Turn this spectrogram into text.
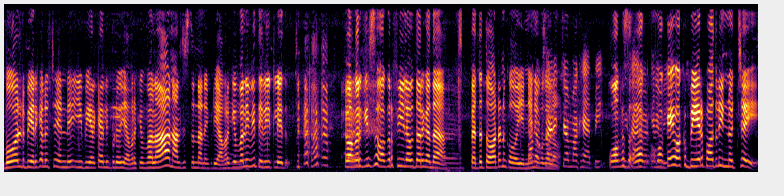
బోల్డ్ బీరకాయలు వచ్చాయండి. ఈ బీరకాయలు ఇప్పుడు ఎవరికి ఇవ్వాలా అని ఆలోచిస్తున్నాను. ఇప్పుడు ఎవరికి ఇవ్వాలి ఇవి తెలియట్లేదు. ఒకరికి ఒకరు ఫీల్ అవుతారు కదా. పెద్ద తోట అనుకో ఎన్నైనా ఇవ్వగలం. ఒక ఒక- బీర పాదులు ఇన్ని వచ్చాయి.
